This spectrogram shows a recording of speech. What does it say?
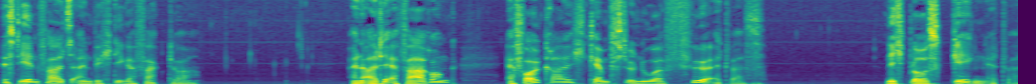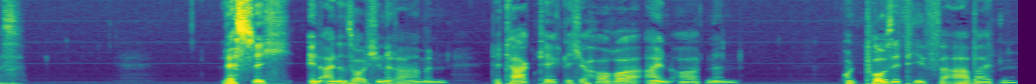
ist jedenfalls ein wichtiger Faktor. Eine alte Erfahrung, erfolgreich kämpfst du nur für etwas, nicht bloß gegen etwas. Lässt sich in einen solchen Rahmen der tagtägliche Horror einordnen und positiv verarbeiten?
